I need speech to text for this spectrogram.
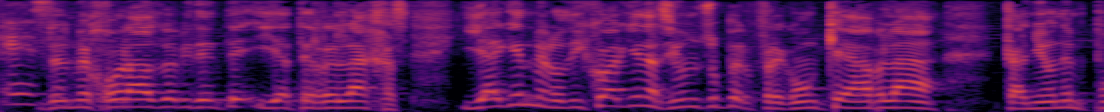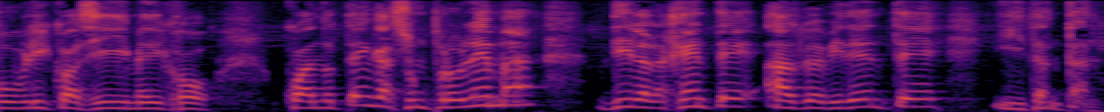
Es Entonces mejor hazlo evidente y ya te relajas. Y alguien me lo dijo, alguien así, un súper fregón que habla cañón en público, así, y me dijo, cuando tengas un problema, dile a la gente, hazlo evidente y tan tan.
